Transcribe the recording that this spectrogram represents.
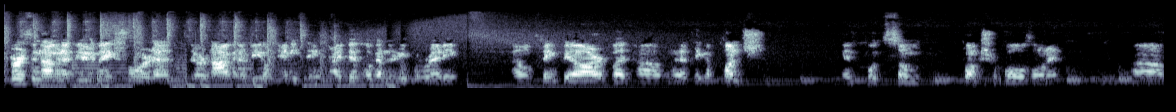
first thing I'm gonna do to make sure that they're not gonna be on anything, I did look underneath already. I don't think they are, but uh, I'm gonna take a punch and put some puncture holes on it uh,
